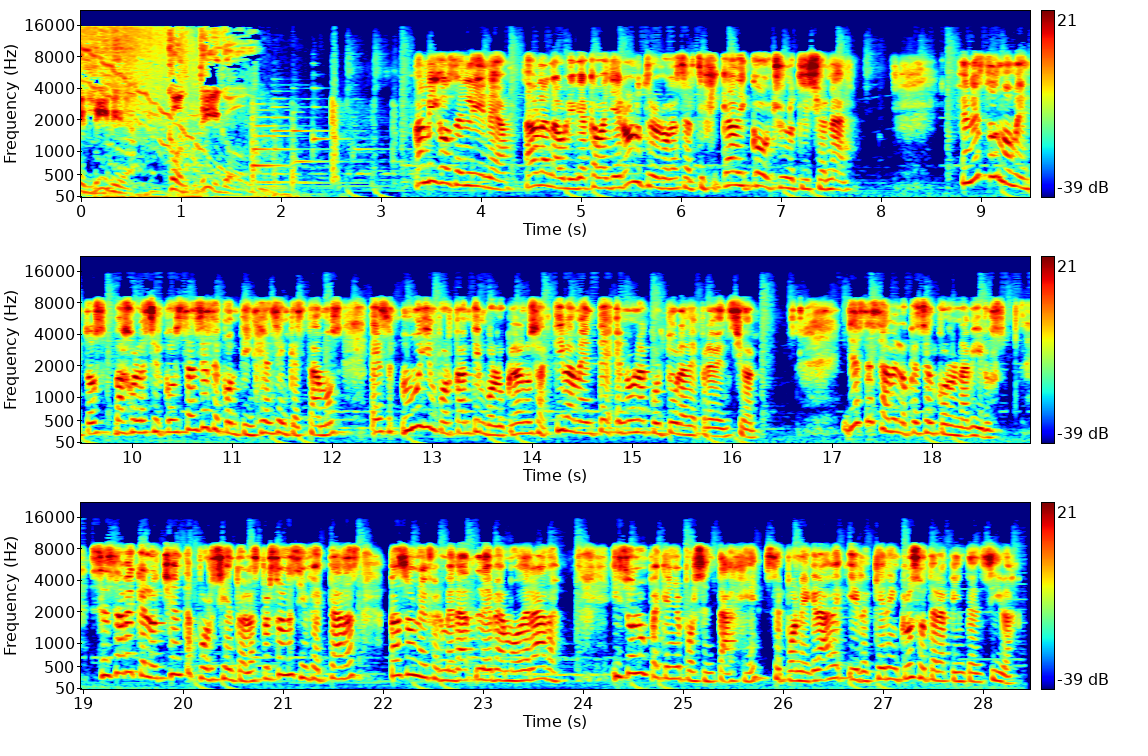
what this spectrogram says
En línea, contigo. Amigos de en línea, hablan a Olivia Caballero, nutrióloga certificada y coach nutricional. En estos momentos, bajo las circunstancias de contingencia en que estamos, es muy importante involucrarnos activamente en una cultura de prevención. Ya se sabe lo que es el coronavirus. Se sabe que el 80% de las personas infectadas pasa una enfermedad leve a moderada y solo un pequeño porcentaje se pone grave y requiere incluso terapia intensiva.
